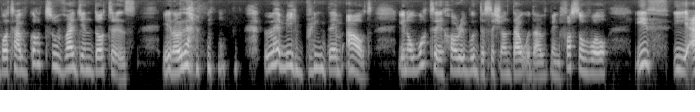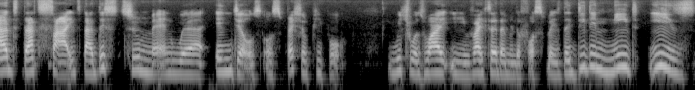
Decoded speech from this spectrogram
but I've got two virgin daughters, you know, let, me bring them out. You know, what a horrible decision that would have been. First of all, if he had that side that these two men were angels or special people, which was why he invited them in the first place. They didn't need his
